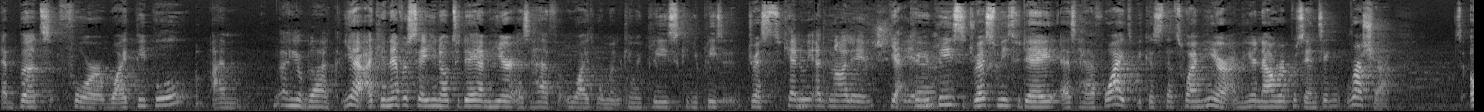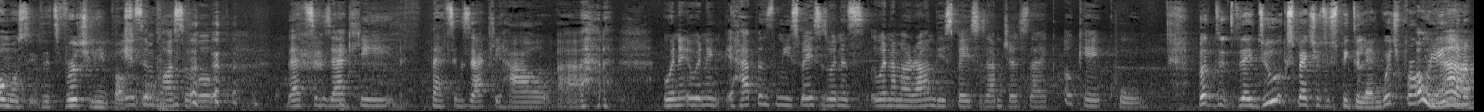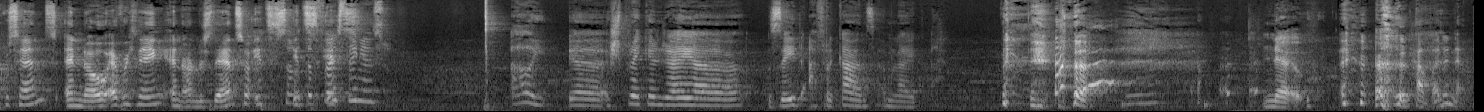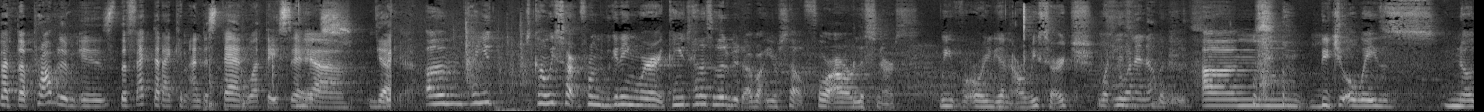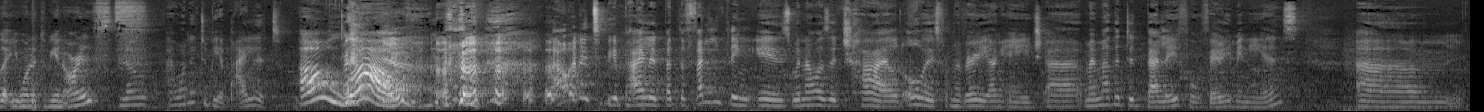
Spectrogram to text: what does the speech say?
Uh, but for white people, I'm. Uh, you're black. Yeah, I can never say. You know, today I'm here as half a white woman. Can we please? Can you please dress? can we acknowledge? Yeah, Can you please dress me today as half white? Because that's why I'm here. I'm here now representing Russia. It's almost. It's virtually impossible. It's impossible. that's exactly that's exactly how uh, when it when it happens in these spaces when it's when I'm around these spaces I'm just like okay cool But they do expect you to speak the language properly, yeah. hundred percent, and know everything and understand. So it's so it's the first it's- thing is oh uh, spreken jij uh, Zuid-Afrikaans I'm like no How about it now? but the problem is the fact that I can understand what they said Yeah. yeah. Um, can you can we start from the beginning? Where can you tell us a little bit about yourself for our listeners? We've already done our research. what do you want to know Um, did you always know that you wanted to be an artist? no I wanted to be a pilot Oh wow! I wanted to be a pilot, but the funny thing is, when I was a child, always from a very young age, uh, my mother did ballet for very many years. Um,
